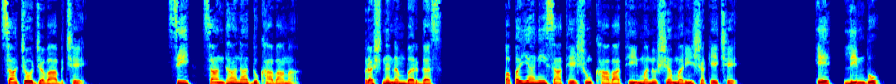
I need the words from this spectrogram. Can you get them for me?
સાચો જવાબ છે. સી, સાંધાના દુખાવામાં. પ્રશ્ન નંબર દસ. પપૈયાની સાથે શું ખાવાથી મનુષ્ય મરી શકે છે? એ, લીંબુ.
